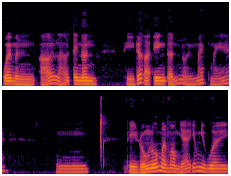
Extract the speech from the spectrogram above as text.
quê mình ở là ở tây ninh thì rất là yên tĩnh rồi mát mẻ uhm, thì ruộng lúa mênh mông vậy giống như quê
